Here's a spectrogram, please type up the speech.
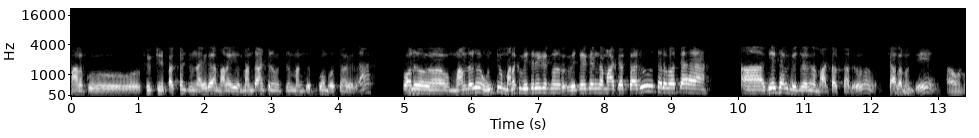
మనకు ఫిఫ్టీన్ పర్సెంట్ ఉన్నాయి కదా మన మన దాంట్లో ఉంటున్న మన దుబ్బం పోతున్నారు కదా. వాళ్ళు మనలో ఉంటూ మనకు వ్యతిరేకంగా వ్యతిరేకంగా మాట్లాడతారు. తర్వాత దేశానికి వ్యతిరేకంగా మాట్లాడుతున్నారు చాలా మంది అవును?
